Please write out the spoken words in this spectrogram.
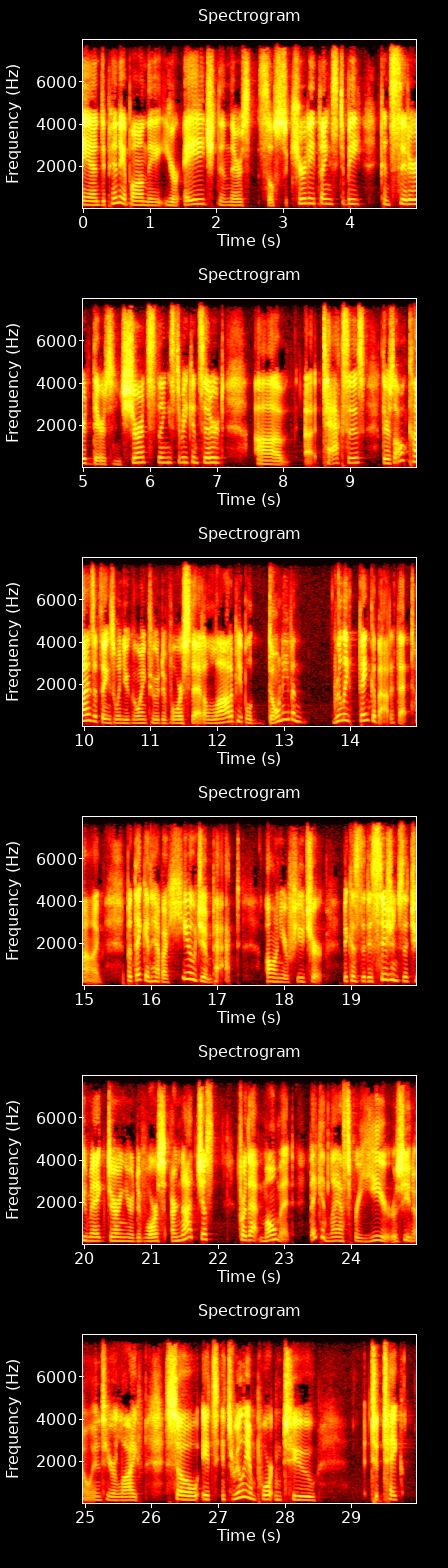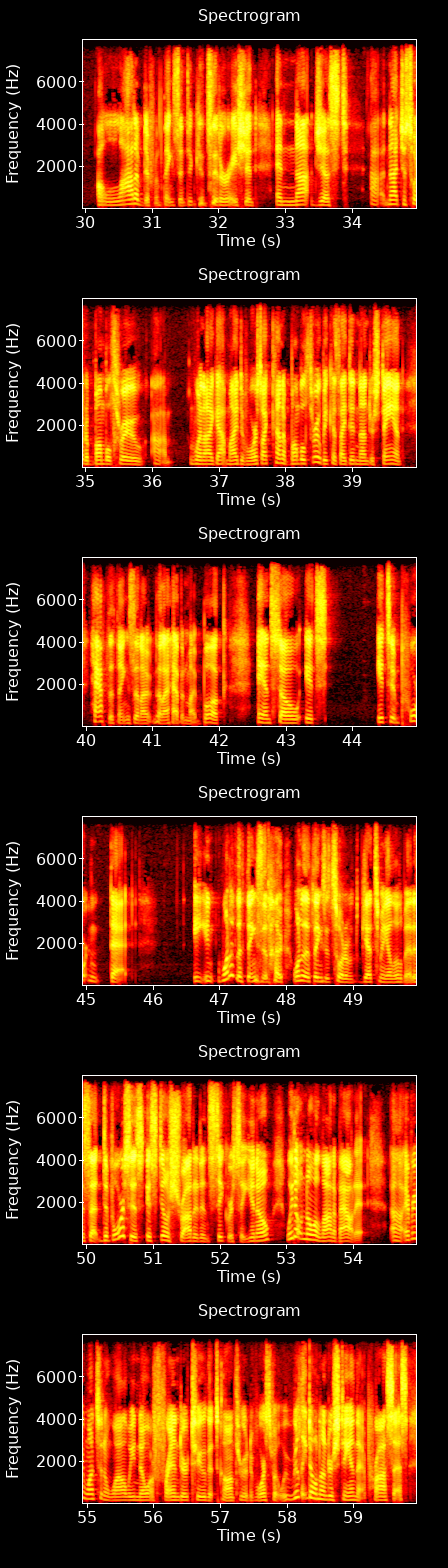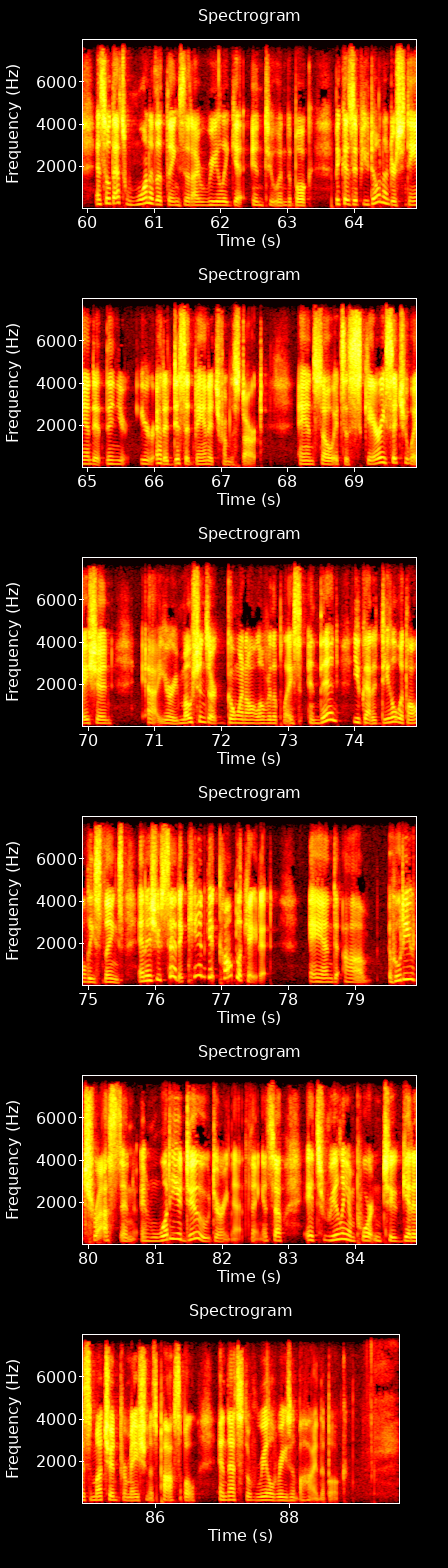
and depending upon the your age, then there's Social Security things to be considered. There's insurance things to be considered. Uh, uh, taxes. There's all kinds of things when you're going through a divorce that a lot of people don't even really think about at that time, but they can have a huge impact on your future. Because the decisions that you make during your divorce are not just for that moment. They can last for years you know into your life. So it's it's really important to to take a lot of different things into consideration and not just uh, not just sort of bumble through um, when I got my divorce, I kind of bumbled through because I didn't understand half the things that I that I have in my book, and so it's it's important that one of the things that I, one of the things that sort of gets me a little bit is that divorce is, is still shrouded in secrecy. You know, we don't know a lot about it. Uh, every once in a while, we know a friend or two that's gone through a divorce, but we really don't understand that process. And so that's one of the things that I really get into in the book because if you don't understand it, then you're you're at a disadvantage from the start. And so it's a scary situation. Uh, your emotions are going all over the place. And then you've got to deal with all these things. And as you said, it can get complicated. And um, who do you trust and, and what do you do during that thing? And so it's really important to get as much information as possible. And that's the real reason behind the book.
